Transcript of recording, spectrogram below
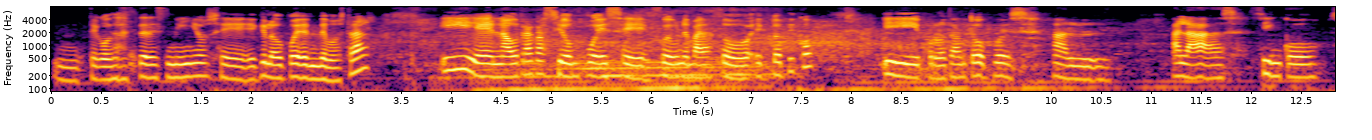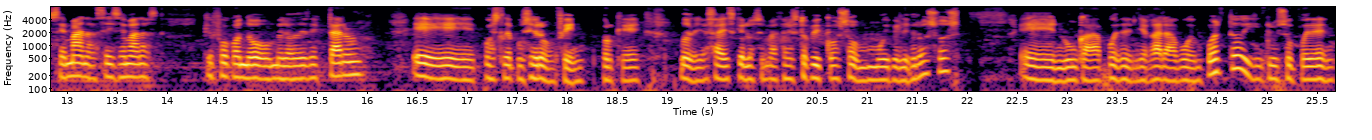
Mm, tengo tres niños eh, que lo pueden demostrar. Y en la otra ocasión, pues fue un embarazo ectópico y por lo tanto pues a las cinco semanas, seis semanas que fue cuando me lo detectaron eh, pues le pusieron fin porque bueno ya sabéis que los embarazos tópicos son muy peligrosos eh, nunca pueden llegar a buen puerto e incluso pueden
